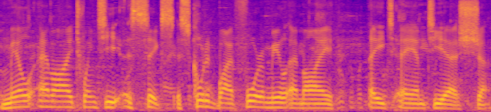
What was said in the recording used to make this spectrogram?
MiL Mi-26, escorted by four MiL Mi-8 AMTS.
